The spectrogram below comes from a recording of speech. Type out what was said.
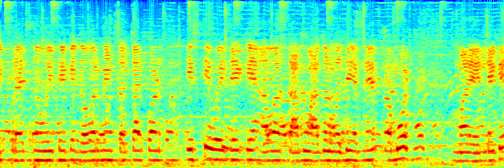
એક પ્રયત્ન હોય છે કે ગવર્મેન્ટ સરકાર પણ ઈચ્છતી હોય છે કે આવા કામો આગળ વધે, એમને પ્રમોટ મળે. એટલે કે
